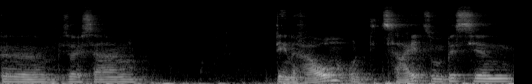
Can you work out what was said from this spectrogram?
äh, wie soll ich sagen, den Raum und die Zeit so ein bisschen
